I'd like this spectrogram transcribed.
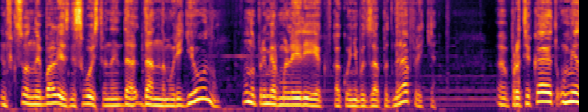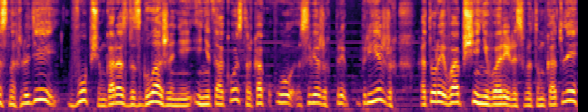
инфекционные болезни, свойственные данному региону, ну, например, малярия в какой-нибудь Западной Африке – Э, протекает у местных людей в общем гораздо сглаженнее и не так остро, как у свежих при приезжих, которые вообще не варились в этом котле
